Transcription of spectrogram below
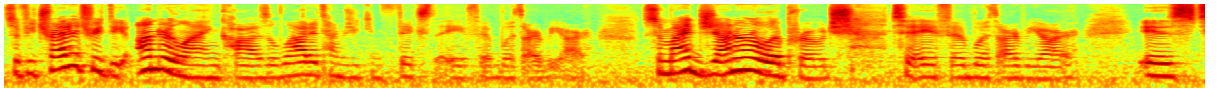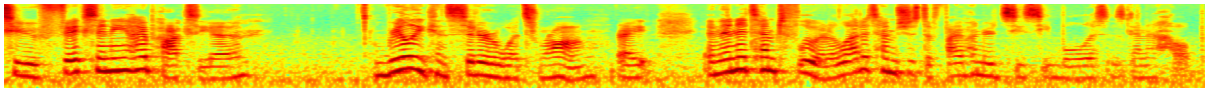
So if you try to treat the underlying cause, a lot of times you can fix the AFib with RVR. So my general approach to AFib with RVR is to fix any hypoxia, really consider what's wrong, right? And then attempt fluid. A lot of times, just a 500 cc bolus is going to help.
